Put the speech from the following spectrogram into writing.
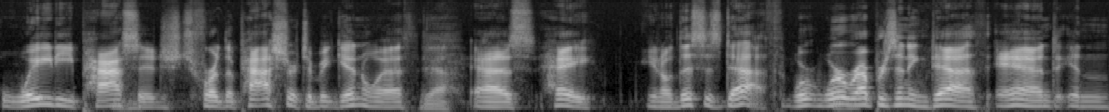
weighty passage for the pastor to begin with yeah. as hey you know this is death we're, we're mm-hmm. representing death and in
